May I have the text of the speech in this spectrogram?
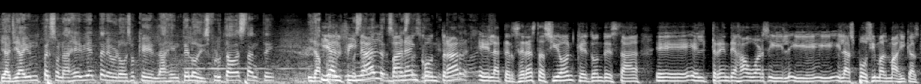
y allí hay un personaje bien tenebroso que la gente lo disfruta bastante. Y, al final van a encontrar eh, la tercera estación, que es donde está eh, el tren de Howards y las pócimas mágicas.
